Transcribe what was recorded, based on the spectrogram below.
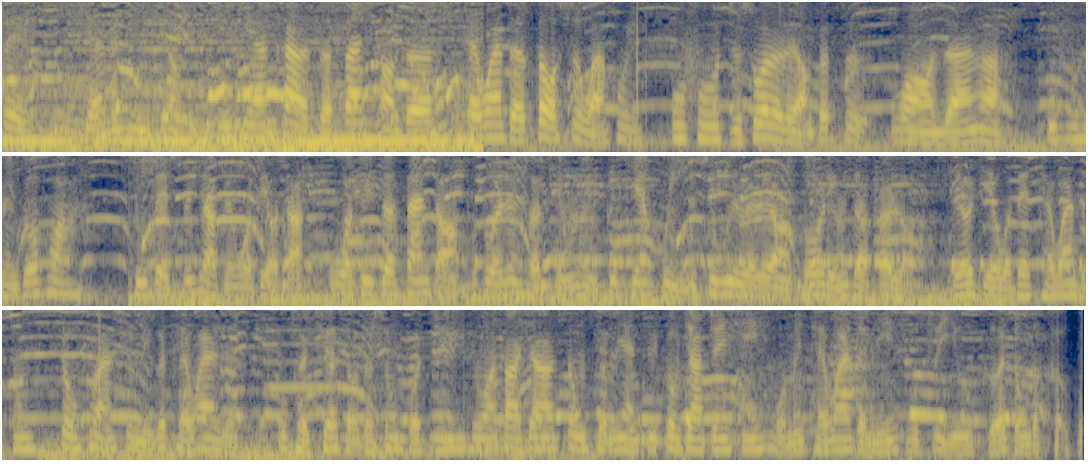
在以前的印象。今天看了这三场的台湾的造势晚会，姑父只说了两个字：枉然啊。姑父很多话。都在私下跟我表达，我对这三档不做任何评论，不偏不倚，只是为了让高龄的二老了解我在台湾的生动算是每个台湾人不可缺少的生活之一。希望大家正确面对，更加珍惜我们台湾的民主自由何等的可贵。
